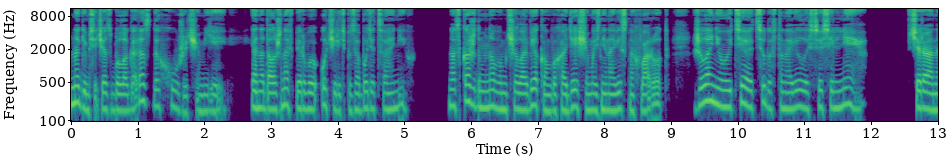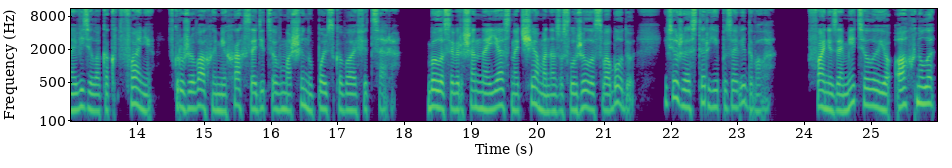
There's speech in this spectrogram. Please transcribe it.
Многим сейчас было гораздо хуже, чем ей, и она должна в первую очередь позаботиться о них. Но с каждым новым человеком, выходящим из ненавистных ворот, желание уйти отсюда становилось все сильнее. Вчера она видела, как Фанни в кружевах и мехах садится в машину польского офицера. Было совершенно ясно, чем она заслужила свободу, и все же Эстер ей позавидовала. Фанни заметила ее, ахнула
